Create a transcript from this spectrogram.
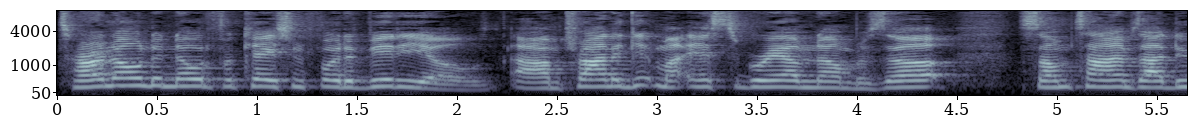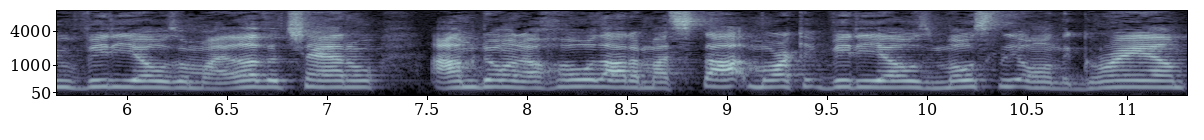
Turn on the notification for the videos. I'm trying to get my Instagram numbers up. Sometimes I do videos on my other channel. I'm doing a whole lot of my stock market videos, mostly on the gram.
